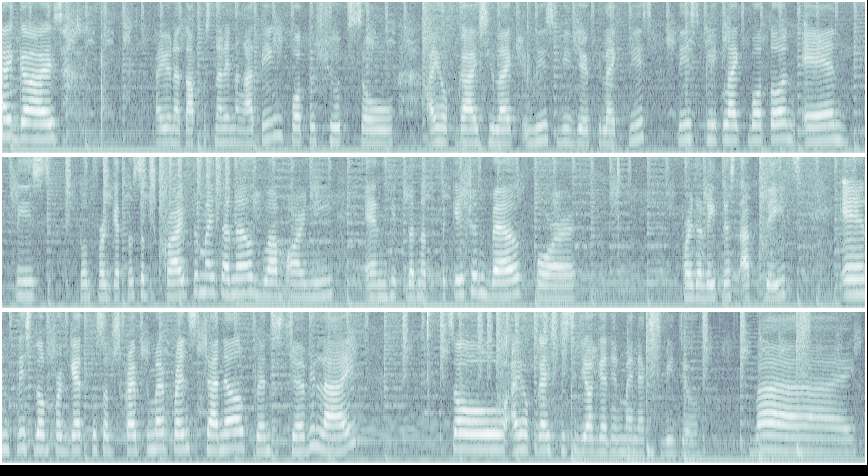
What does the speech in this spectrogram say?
Hi guys! Ayun, natapos na rin ang ating photo shoot. So, I hope guys you like this video. If you like this, please click like button and please don't forget to subscribe to my channel, Glam Arnie, and hit the notification bell for for the latest updates. And please don't forget to subscribe to my friend's channel, Princess Jevi Live. So, I hope guys to see you again in my next video. Bye!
